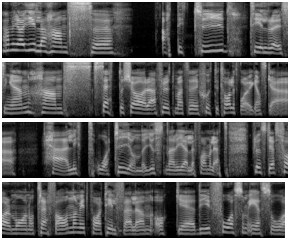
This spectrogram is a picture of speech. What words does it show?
Ja, men jag gillar hans eh, attityd till racingen, hans sätt att köra. Förutom att 70-talet var ju ganska härligt årtionde just när det gäller Formel 1. Plus det är förmån att träffa honom vid ett par tillfällen och eh, det är ju få som är så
